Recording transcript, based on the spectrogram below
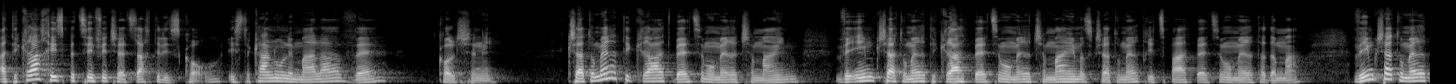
התקרה הכי ספציפית שהצלחתי לזכור, הסתכלנו למעלה ו... קול שני. כשאת אומרת תקרה את בעצם אומרת שמיים, ואם כשאת אומרת תקרה את בעצם אומרת שמיים, אז כשאת אומרת רצפה את בעצם אומרת אדמה. ואם כשאת אומרת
